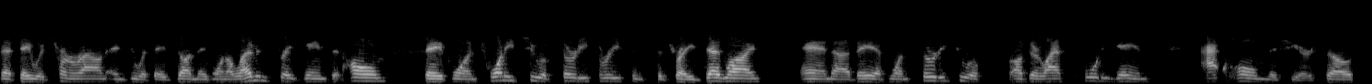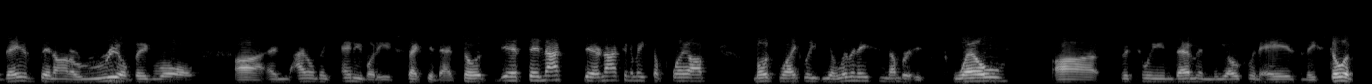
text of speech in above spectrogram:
that they would turn around and do what they've done. They've won 11 straight games at home. They've won 22 of 33 since the trade deadline, and uh, they have won 32 of, of their last 40 games at home this year. So they have been on a real big roll uh, and I don't think anybody expected that. So if they're not they're not going to make the playoffs, most likely the elimination number is 12 uh, between them and the Oakland A's, they still have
